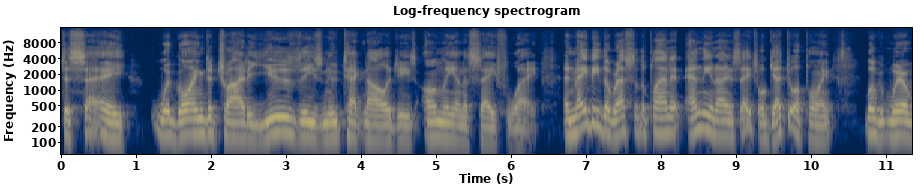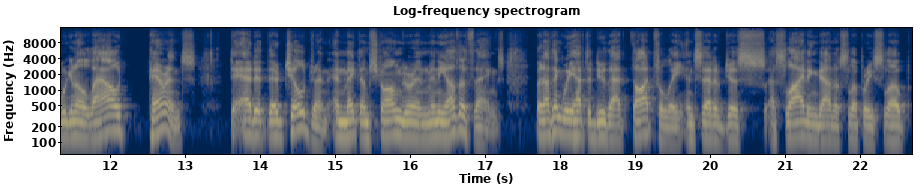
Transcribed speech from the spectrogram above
to say we're going to try to use these new technologies only in a safe way. And maybe the rest of the planet and the United States will get to a point where, we're going to allow parents to edit their children and make them stronger in many other things. But I think we have to do that thoughtfully instead of just uh, sliding down a slippery slope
